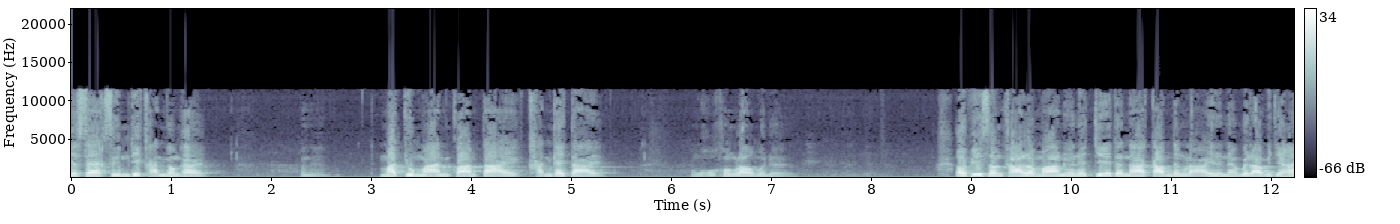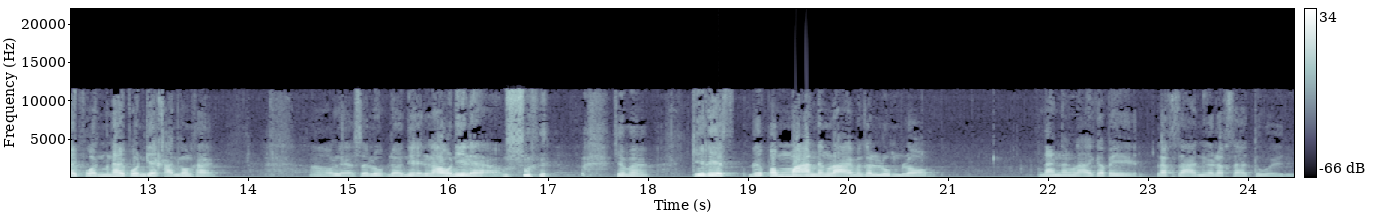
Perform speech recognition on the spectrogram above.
จะแทรกซึมที่ขันของใครมัจจุมานความตาย ขันใครตายโอ้โหของเราหมดเลย เอาพิสังขารมาเนี่ยนะเจตนากรรมทั้งหลายเนี่ยนะเวลามันจะให้ผลมันให้ผลแก่ขันของใครเอาแล้วสรุปแล้วนี่เรานี่แหละใช่ไหมกิเลสหรือพมานทั้งหลายมันก็ลุมล้อม นั่นทั้งหลายก็ไปรักษาเนื้อรักษาตัวให้ดี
